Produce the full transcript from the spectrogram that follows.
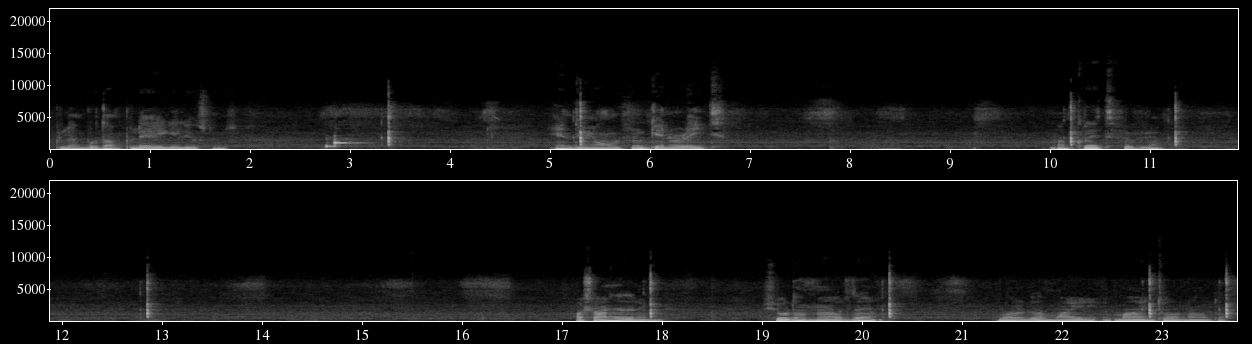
Yüklen buradan play'e geliyorsunuz. And dünya oluşur generate. Ben kreatif yapıyorum. Aşağı ne denelim? Şuradan nerede? Vardı my mine tornado.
